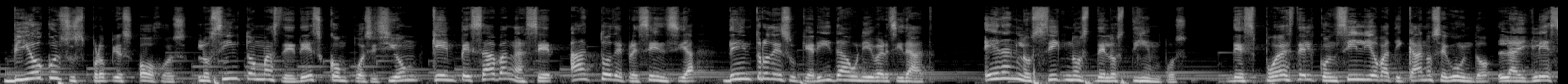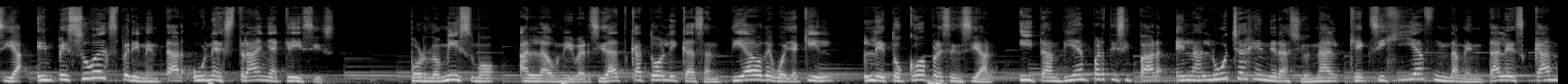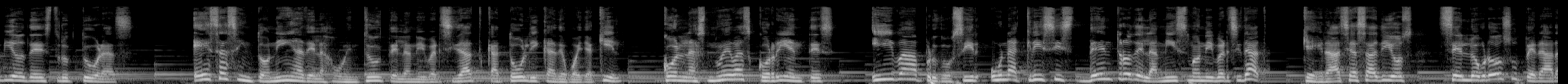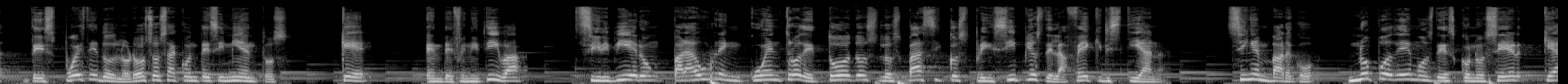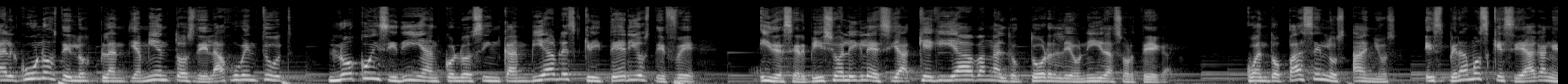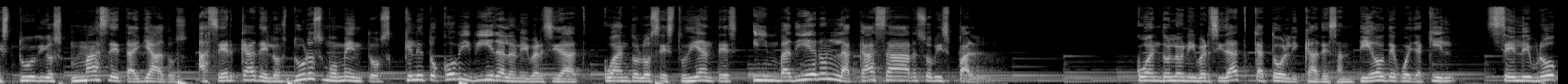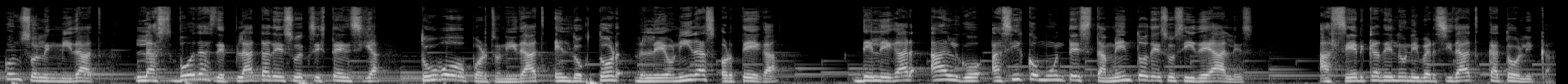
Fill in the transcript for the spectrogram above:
Vio con sus propios ojos los síntomas de descomposición que empezaban a ser acto de presencia dentro de su querida universidad. Eran los signos de los tiempos Después del Concilio Vaticano II, la Iglesia empezó a experimentar una extraña crisis. Por lo mismo, a la Universidad Católica Santiago de Guayaquil le tocó presenciar y también participar en la lucha generacional que exigía fundamentales cambios de estructuras. Esa sintonía de la juventud de la Universidad Católica de Guayaquil con las nuevas corrientes iba a producir una crisis dentro de la misma universidad, que gracias a Dios se logró superar después de dolorosos acontecimientos que, en definitiva, sirvieron para un reencuentro de todos los básicos principios de la fe cristiana. Sin embargo, no podemos desconocer que algunos de los planteamientos de la juventud no coincidían con los incambiables criterios de fe y de servicio a la iglesia que guiaban al doctor Leonidas Ortega. Cuando pasen los años, esperamos que se hagan estudios más detallados acerca de los duros momentos que le tocó vivir a la universidad cuando los estudiantes invadieron la casa arzobispal. Cuando la Universidad Católica de Santiago de Guayaquil celebró con solemnidad las bodas de plata de su existencia, tuvo oportunidad el doctor Leonidas Ortega de legar algo así como un testamento de sus ideales acerca de la Universidad Católica.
